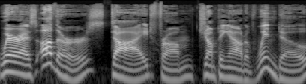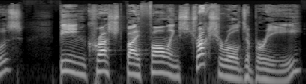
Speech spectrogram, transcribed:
whereas others died from jumping out of windows, being crushed by falling structural debris,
